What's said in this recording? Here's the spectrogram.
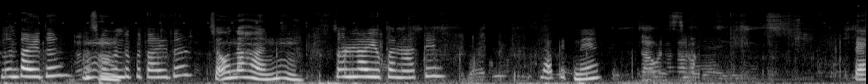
Doon tayo doon. Mas maganda pa tayo doon. Sa unahan. Hmm. So, ang layo pa natin. Lapit na yan. Te.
